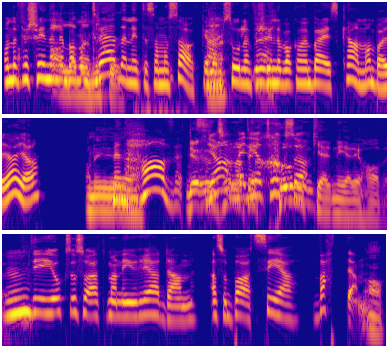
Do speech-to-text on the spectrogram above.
Om den försvinner ner Alla bakom människor. träden är inte samma sak. Eller om Nej. solen försvinner bakom en bergskam, man bara ja ja. Ni, Men havet, Det är Ja, men att det jag också- sjunker ner i havet. Mm. Det är ju också så att man är ju redan, alltså bara att se vatten ja.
